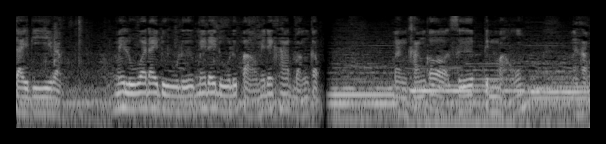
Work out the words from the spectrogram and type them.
ใจดีแบบ ไม่รู้ว่าได้ดูหรือไม่ได้ดูหรือเปล่าไม่ได้คาดหวังกับบางครั้งก็ซื้อเป็นเหมานะครับ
